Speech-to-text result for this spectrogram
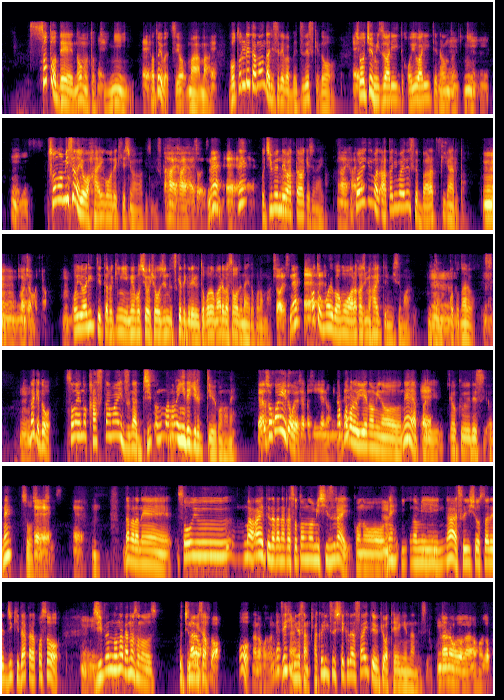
外で飲むときに、ええ例えばですよ、まあまあええ、ボトルで頼んだりすれば別ですけど、ええ焼酎水割りとかお湯割りって頼んだときに、うんうんうんうんその店の要は配合できてしまうわけじゃないですか。はいはいはい、そうですね。ええ自分で割ったわけじゃない。はいはい。これ今当たり前ですけど、ばらつきがあると。うんうん、もちろんもちろん。うん、お湯割りって言った時に梅干しを標準でつけてくれるところもあればそうでないところもある。そうですね。ええあと思えばもうあらかじめ入ってる店もある。みたいなことになるわけですよ。うんだけど、その辺のカスタマイズが自分好みにできるっていうこのね、いや、そこはいいとこですよ、やっぱし家飲みのね。やっぱこれ家飲みのね、やっぱり魅力ですよね。そうそうそう。ええだからね、そういう、まあ、あえてなかなか外飲みしづらい、このね、家飲みが推奨される時期だからこそ、うんうん自分の中のその、うち飲み作法ほをど。、なるほどね。ぜひ皆さん確立してくださいという今日は提言なんですよ。なるほど、なるほど。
